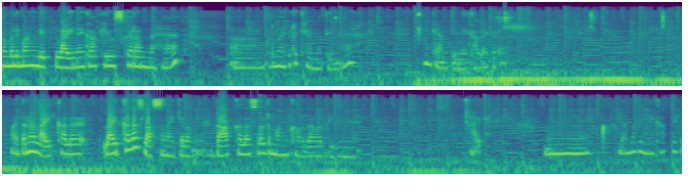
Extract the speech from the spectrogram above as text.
නොමලිමං ලිප් ලයින එකක් යස් කරන්න හැ මුකුළුමකට කැමති නෑ කැමති මේ කල එකට. මතන ලයි් කල ලයි් කලස් ලස්සනයි කියල ඩාක් කලස්වලට මං කවදාවත් ගිහින්න හරි. දැමගේ මේකප් එක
